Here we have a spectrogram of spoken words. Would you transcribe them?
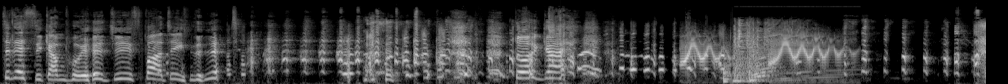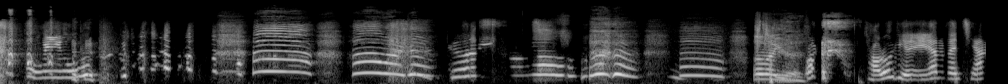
即係時間配嘅 G spot 正多解。喵 Oh my god！頭都見你一邊請人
